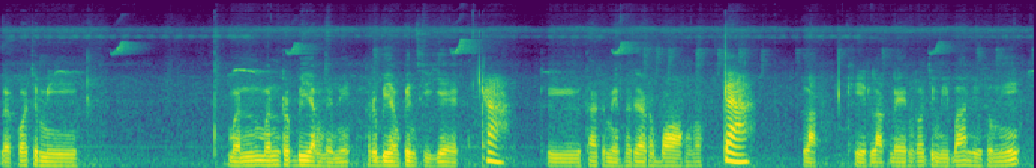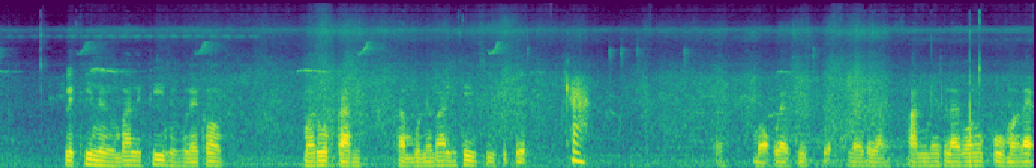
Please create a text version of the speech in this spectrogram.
แล้วก็จะมีเหมือนเหมือนระเบียงแบบนี้ ระเบียงเป็นสีแยกค่ะ คือถ้าจะเป็นเขาเรียกระบองเนาะจ้าหลักเขตหลักแดนก็จะมีบ้านอยู่ตรงนี้ เลขที่หนึ่งบ้านเลขที่หนึ่งแล้วก็มาร่วมกันทำบุญในบ้านเลขที่สี่สิบเอ็ดค่ะ บอกแล้วสี่สิบเอ็ดไม่เป็นไรพันไม่เป็นไรเพราะหลวงปู่มาแล้ว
